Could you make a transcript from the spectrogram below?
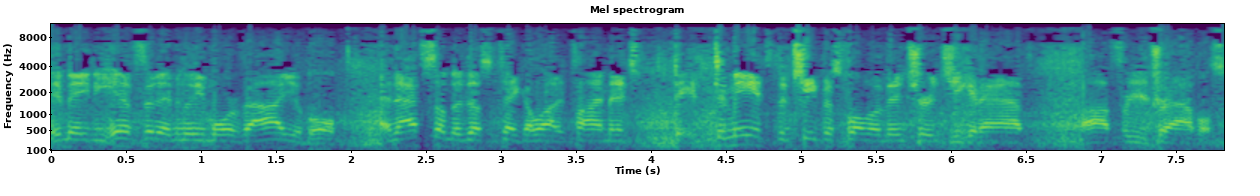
it may be infinitely more valuable. And that's something that doesn't take a lot of time. And it's to me, it's the cheapest form of insurance you can have uh, for your travels.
